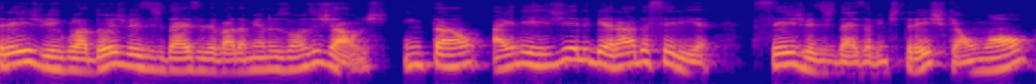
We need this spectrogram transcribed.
3,2 vezes 10 elevado a menos 11 joules. Então, a energia liberada seria 6 vezes 10 a 23, que é 1 mol,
